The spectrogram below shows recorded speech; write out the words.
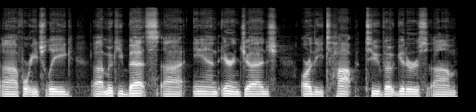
uh, for each league. Uh, Mookie Betts uh, and Aaron Judge are the top two vote getters um,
